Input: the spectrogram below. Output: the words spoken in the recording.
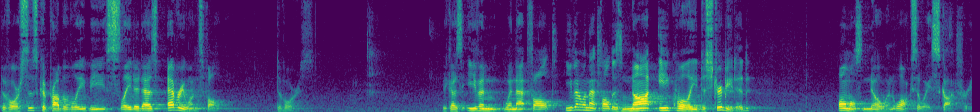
divorces could probably be slated as everyone's fault divorce. Because even when that fault, even when that fault is not equally distributed, almost no one walks away scot free.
